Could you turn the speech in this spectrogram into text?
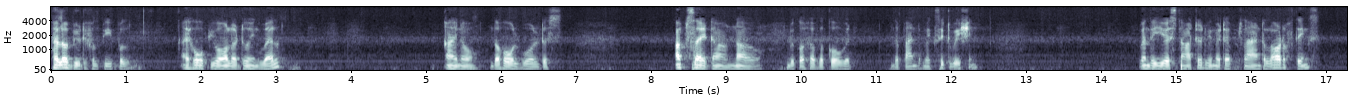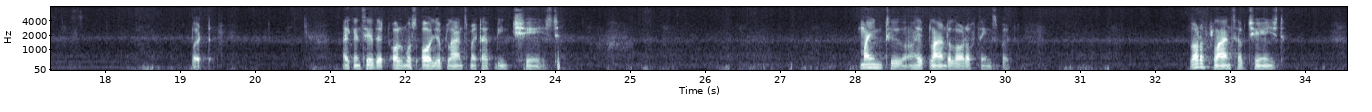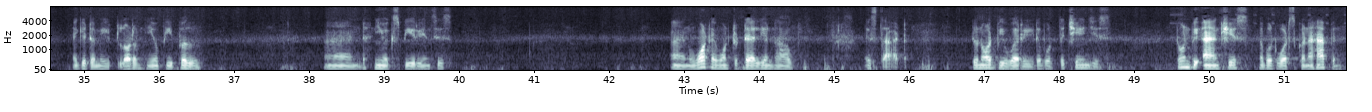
Hello, beautiful people. I hope you all are doing well. I know the whole world is upside down now because of the COVID, the pandemic situation. When the year started, we might have planned a lot of things, but I can say that almost all your plans might have been changed. Mine too, I planned a lot of things, but a lot of plans have changed. I get to meet a lot of new people and new experiences. And what I want to tell you now is that do not be worried about the changes. Don't be anxious about what's going to happen.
